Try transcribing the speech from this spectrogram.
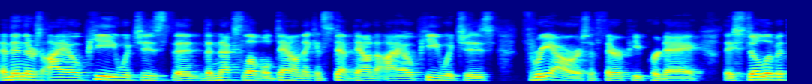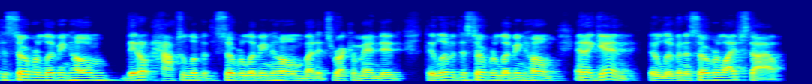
And then there's IOP, which is the, the next level down. They can step down to IOP, which is three hours of therapy per day. They still live at the sober living home. They don't have to live at the sober living home, but it's recommended. They live at the sober living home. And again, they're living a sober lifestyle.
